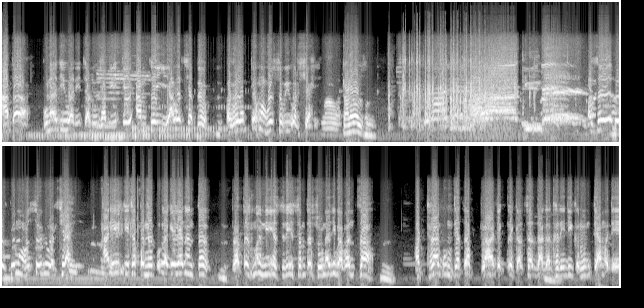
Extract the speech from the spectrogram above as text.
आता पुन्हा जी वारी चालू झाली. ते आमचं या वर्षाचं रौप्य महोत्सवी वर्ष आहे. असं रौप्य महोत्सवी वर्ष आहे. आणि तिथं पंढरपूरला गेल्यानंतर प्रातस्मरणीय श्री संत सोनाजी बाबांचा. अठरा गुंठ्याचा प्लॉट एक प्रकारचा जागा खरेदी करून त्यामध्ये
